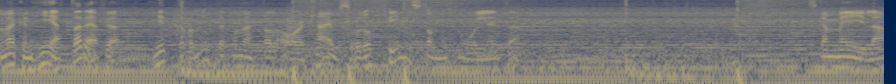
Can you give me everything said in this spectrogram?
De verkligen heta det? För jag hittar dem inte på Metal Archives och då finns de förmodligen inte. Ska mejla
